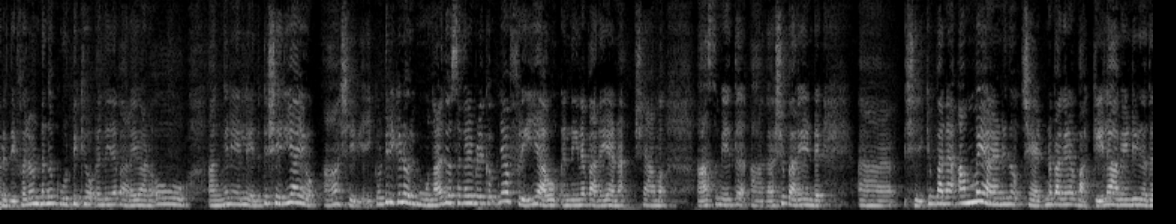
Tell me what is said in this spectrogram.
പ്രതിഫലം ഉണ്ടെന്ന് കൂട്ടിക്കോ എന്ന് ഞാൻ പറയുവാണ്. ഓ അങ്ങനെയല്ലേ? എന്നിട്ട് ശരിയായോ? ആ ശരിയായിക്കൊണ്ടിരിക്കണം. ഒരു മൂന്നാൽ ദിവസം കഴിയുമ്പോഴേക്കും ഞാൻ ഫ്രീ ആവും എന്നിങ്ങനെ പറയാണ് ശ്യാമ. ആ സമയത്ത് ആകാശ് പറയണ്ട് ശരിക്കും പറഞ്ഞാൽ അമ്മയായിരുന്നു ചേട്ടന്റെ പകരം വക്കീലാവേണ്ടിയിരുന്നത്.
